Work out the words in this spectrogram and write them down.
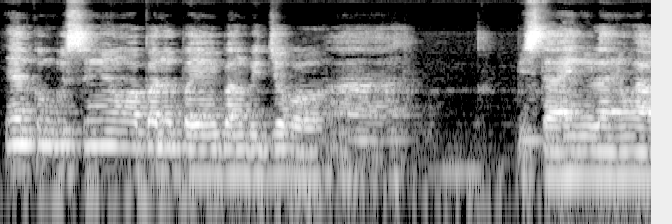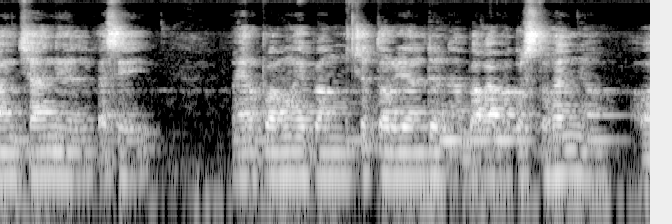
Yan, kung gusto niyo mapanood pa yung ibang video ko, uh, bistahin nyo lang yung aking channel kasi mayroon pa akong ibang tutorial doon na baka magustuhan nyo o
